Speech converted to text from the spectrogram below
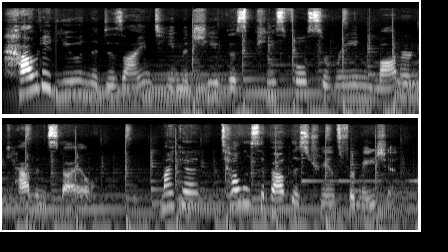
How did you and the design team achieve this peaceful, serene, modern cabin style? Micah, tell us about this transformation.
